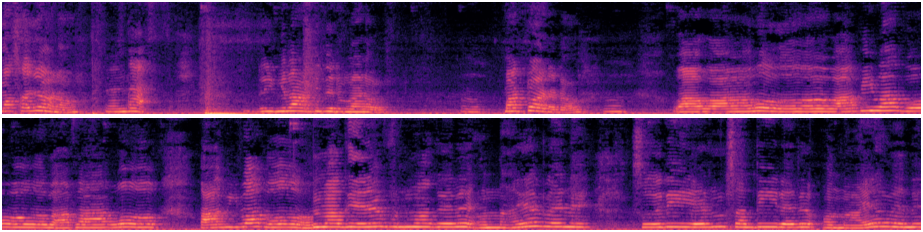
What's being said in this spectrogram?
മസാജ് വേണോ ഇത് ഇങ്ങനെ ആട്ടി തരും വേണോ പാട്ട് പാടണോ വാ വാ വോ വാവി വാ വോ വാ വാ വോ വാവി വാ വോ മകന് ഒന്നായവന് സൂര്യനും സന്ധ്യരന് ഒന്നായവന്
